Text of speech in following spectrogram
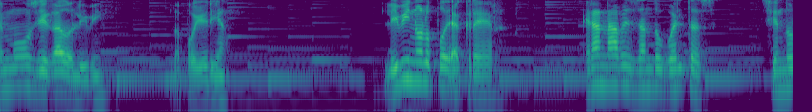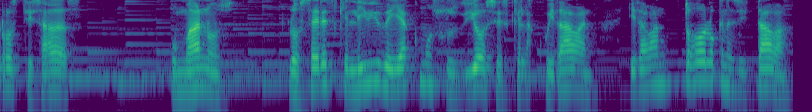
Hemos llegado, Libby. La pollería. Libby no lo podía creer. Eran aves dando vueltas, siendo rostizadas. Humanos, los seres que Libby veía como sus dioses, que la cuidaban y daban todo lo que necesitaba.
